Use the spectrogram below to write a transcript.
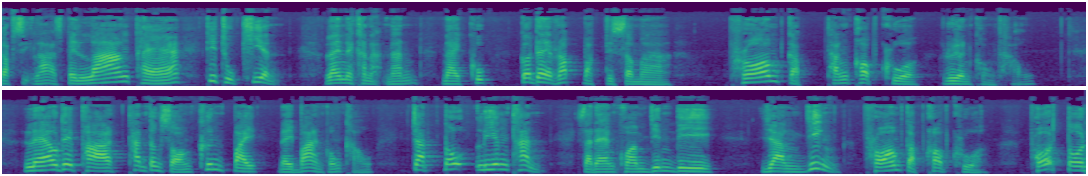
กับซิลาสไปล้างแผลที่ถูกเคี่ยน และในขณะนั้น นายคุกก็ได้รับบัพติศมา พร้อมกับทั้งครอบครัวเรือนของเขา แล้วได้พาท่านทั้งสองขึ้นไปในบ้านของเขา จัดโต๊ะเลี้ยงท่าน แสดงความยินดี อย่างยิ่งพร้อมกับครอบครัว เพราะตน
